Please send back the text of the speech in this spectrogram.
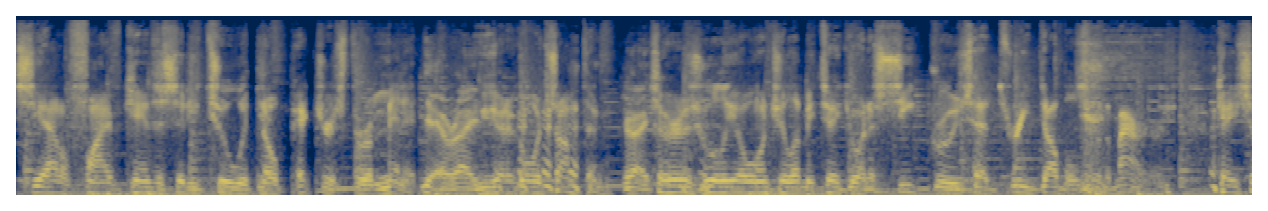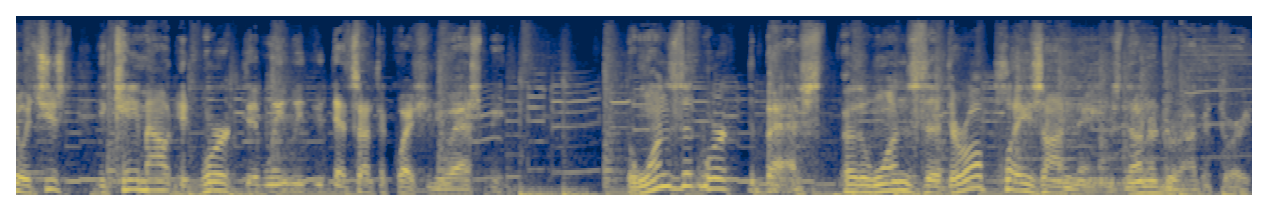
Seattle five, Kansas City two, with no pictures for a minute. Yeah, right. You got to go with something. Right. So here's Julio. Won't you let me take you on a seat cruise? Had three doubles for the Mariners. Okay, so it's just it came out, it worked. It, we, we, that's not the question you asked me. The ones that work the best are the ones that they're all plays on names, none are derogatory.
